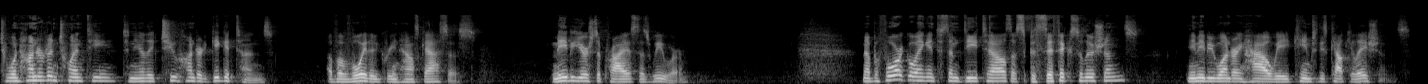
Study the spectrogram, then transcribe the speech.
to 120 to nearly 200 gigatons of avoided greenhouse gases. Maybe you're surprised as we were. Now, before going into some details of specific solutions, you may be wondering how we came to these calculations.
